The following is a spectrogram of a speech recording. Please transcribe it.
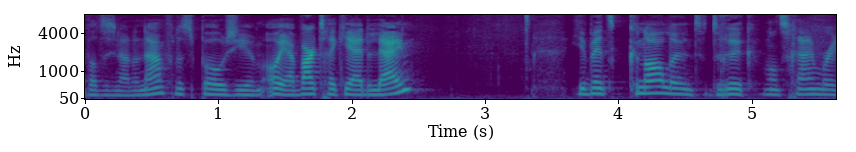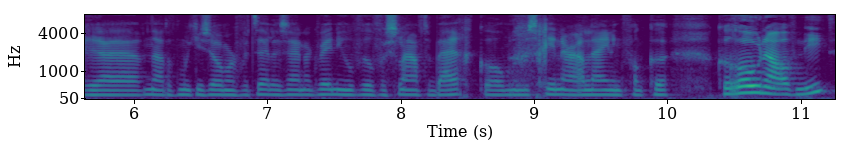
wat is nou de naam van het symposium? Oh ja, waar trek jij de lijn? Je bent knallend druk, want schijnbaar, eh, nou dat moet je zomaar vertellen, zijn er ik weet niet hoeveel verslaafden bijgekomen. Misschien naar aanleiding van co- corona of niet.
